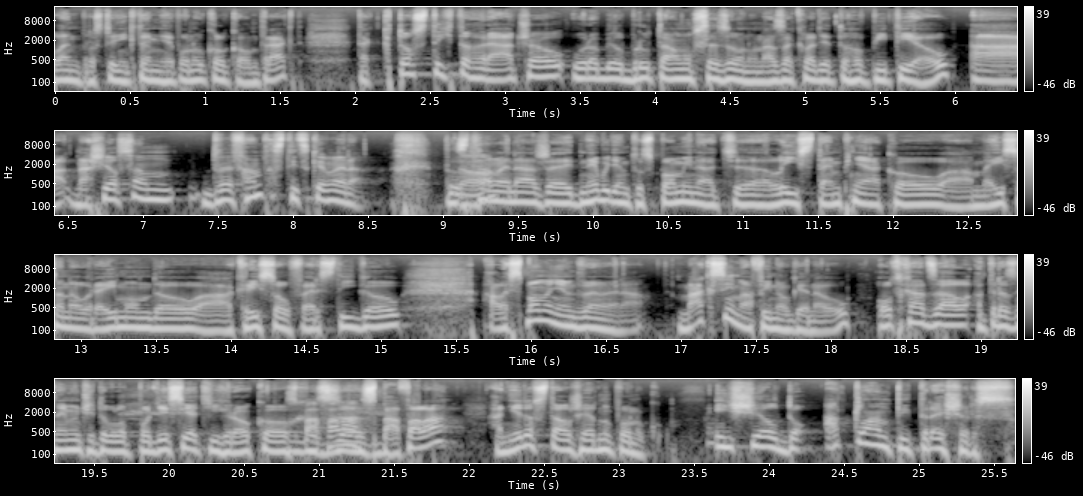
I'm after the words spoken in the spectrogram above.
len proste nikto im neponúkol kontrakt, tak kto z týchto hráčov urobil brutálnu sezónu na základe toho PTO a našiel som dve fantastické mená. To No. znamená, že nebudem tu spomínať eh, Lee Stempňákov a Masonov Raymondov a Chrisov Ferstigov, ale spomeniem dve mená. Maxima Finogenov odchádzal, a teraz neviem, či to bolo po desiatich rokoch Z Buffalo? z, z Buffalo a nedostal žiadnu ponuku. Išiel do Atlanty Thrashers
